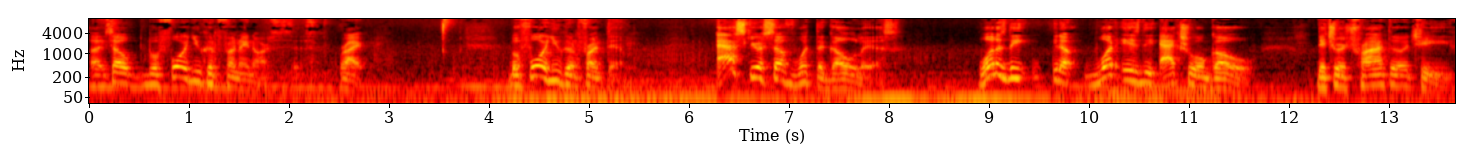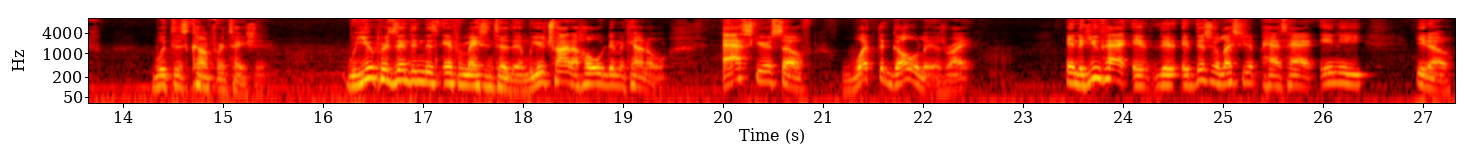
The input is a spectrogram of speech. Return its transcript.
Uh, so before you confront a narcissist, right? Before you confront them, ask yourself what the goal is. What is the, you know, what is the actual goal that you're trying to achieve with this confrontation? When you're presenting this information to them, when you're trying to hold them accountable, ask yourself what the goal is, right? And if you've had, if if this relationship has had any, you know,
